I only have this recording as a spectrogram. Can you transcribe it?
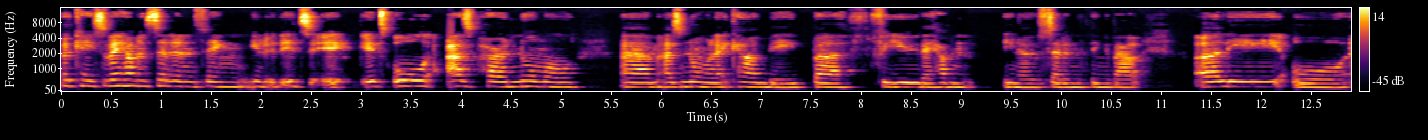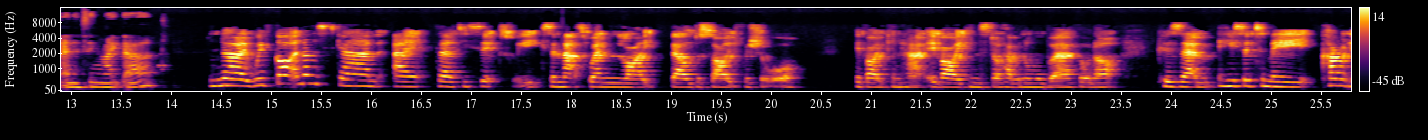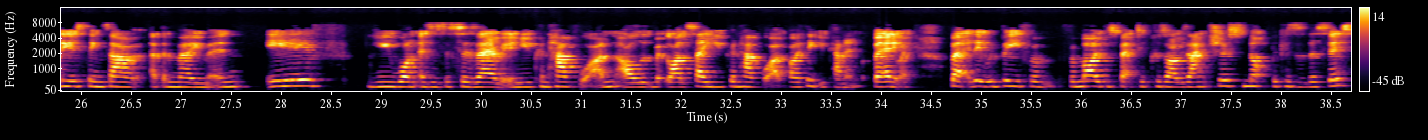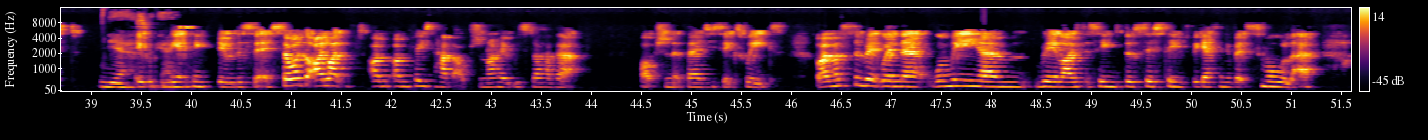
Okay, so they haven't said anything. You know, it's it, it's all as paranormal um, as normal it can be. Birth for you, they haven't you know said anything about early or anything like that. No, we've got another scan at 36 weeks, and that's when like they'll decide for sure if I can have if I can still have a normal birth or not. Because um, he said to me, currently as things are at the moment, if you want as a cesarean, you can have one. I'll I'll say you can have one. I think you can, anyway. but anyway, but it would be from from my perspective because I was anxious, not because of the cyst. Yeah, It would be anything to do with the cyst. So I, I like. I'm, I'm pleased to have that option. I hope we still have that option at 36 weeks. But I must admit, when uh, when we um, realised it seems the cyst seems to be getting a bit smaller,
